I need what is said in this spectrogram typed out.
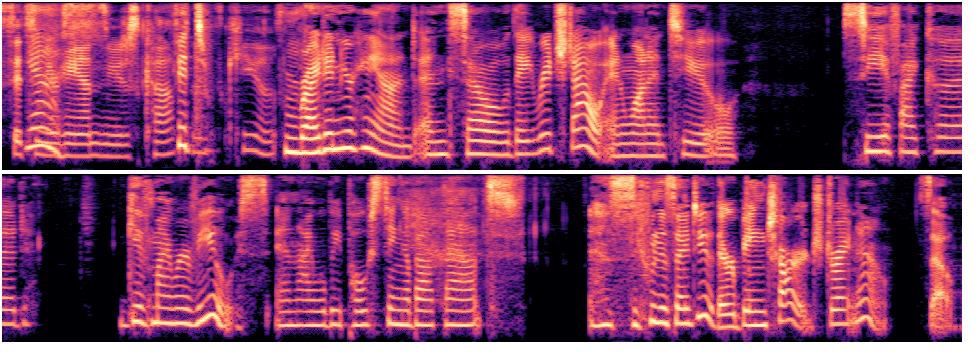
sits in your hand and you just cup. Fits- That's cute. Right in your hand. And so they reached out and wanted to see if I could give my reviews. And I will be posting about that as soon as I do. They're being charged right now. So,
